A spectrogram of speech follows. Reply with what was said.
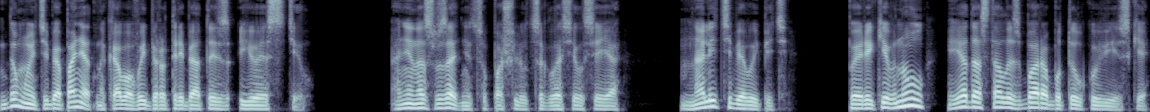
Думаю, тебе понятно, кого выберут ребята из US Steel. Они нас в задницу пошлют, согласился я. Налить тебе выпить. Перри кивнул, и я достал из бара бутылку виски,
